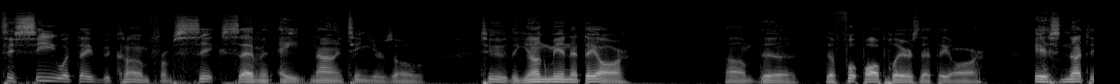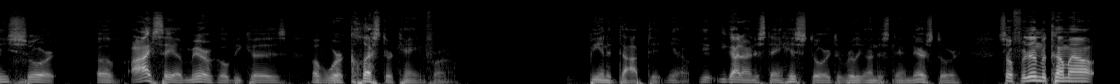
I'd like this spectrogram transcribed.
to see what they've become from six, seven, eight, nine, ten years old to the young men that they are, um, the the football players that they are, is nothing short of I say a miracle because of where Clester came from. Being adopted, you know, you, you got to understand his story to really understand their story. So for them to come out,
